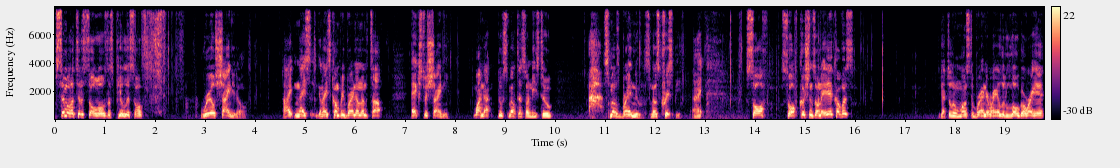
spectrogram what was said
similar to the solos, let's peel this off. Real shiny though. All right, nice, nice company branding on the top. Extra shiny. Why not? Do a smell test on these two. Ah, smells brand new. Smells crispy. All right. Soft, soft cushions on the ear covers. You got your little Monster branding right here, little logo right here.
